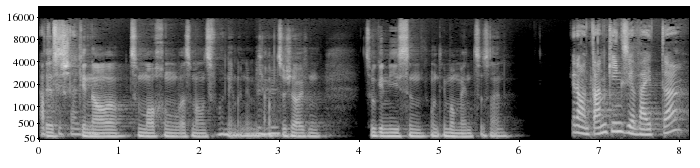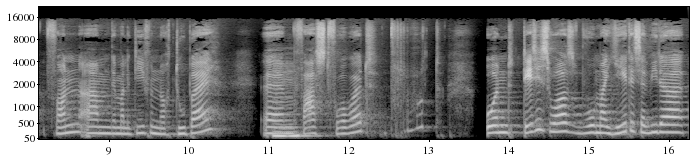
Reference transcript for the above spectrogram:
das genau zu machen, was wir uns vornehmen, nämlich mhm. abzuschalten, zu genießen und im Moment zu sein. Genau, und dann ging es ja weiter von ähm, den Malediven nach Dubai, ähm, mhm. fast forward. Und das ist was, wo wir jedes Jahr wieder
